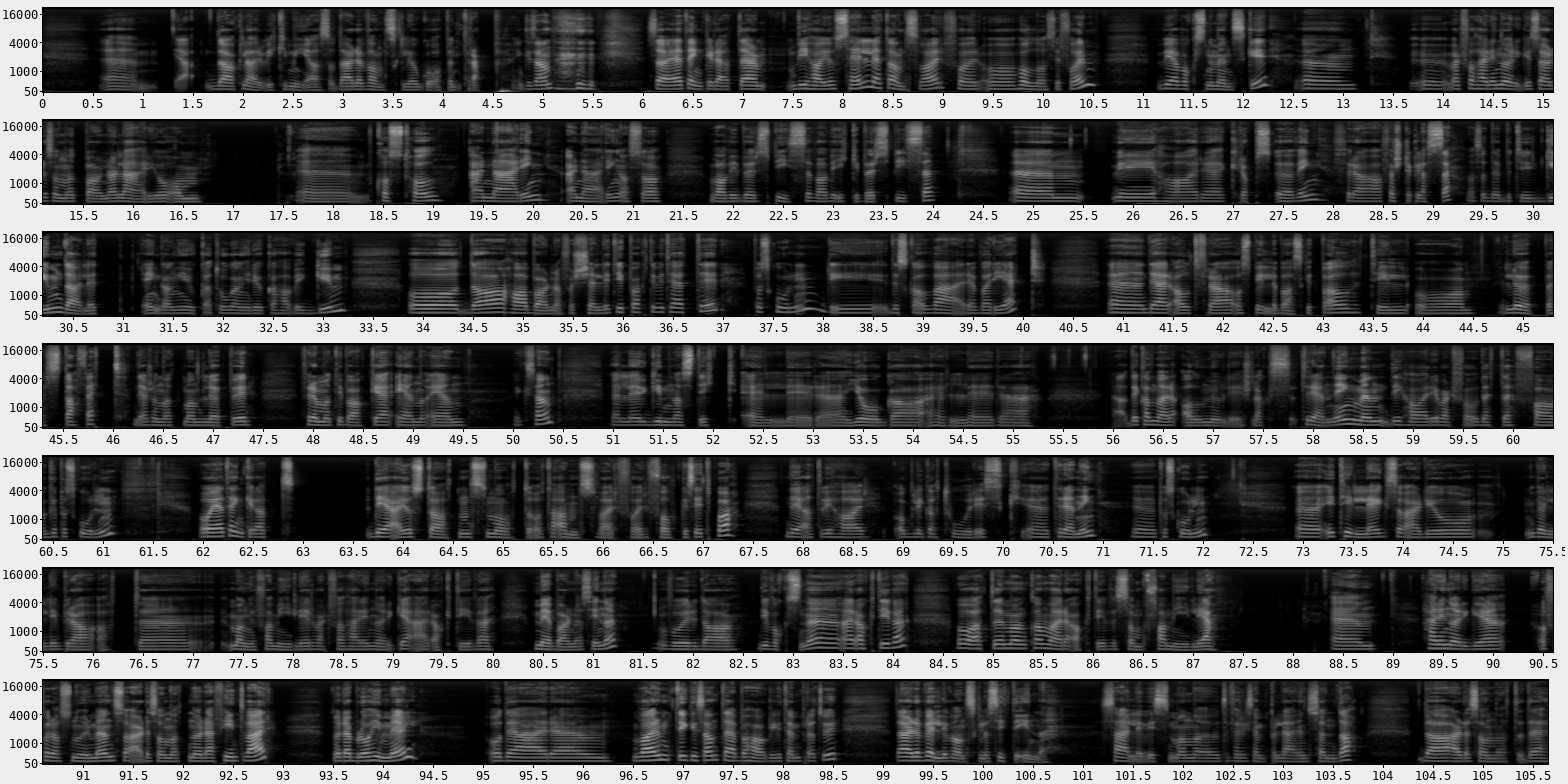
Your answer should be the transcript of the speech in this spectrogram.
um, Ja, da klarer vi ikke mye, altså. Da er det vanskelig å gå opp en trapp, ikke sant? Så jeg tenker det at um, vi har jo selv et ansvar for å holde oss i form. Vi er voksne mennesker. Um, uh, I hvert fall her i Norge så er det sånn at barna lærer jo om uh, kosthold, ernæring. Ernæring, altså hva vi bør spise, hva vi ikke bør spise. Um, vi har uh, kroppsøving fra første klasse. Altså det betyr gym, da, eller en gang i uka, to ganger i uka har vi gym. Og da har barna forskjellige typer aktiviteter på skolen. De, det skal være variert. Eh, det er alt fra å spille basketball til å løpe stafett. Det er sånn at man løper frem og tilbake én og én, ikke sant? Eller gymnastikk eller uh, yoga eller uh, Ja, det kan være all mulig slags trening, men de har i hvert fall dette faget på skolen. Og jeg tenker at det er jo statens måte å ta ansvar for folket sitt på. Det at vi har obligatorisk uh, trening på skolen. I tillegg så er det jo veldig bra at eh, mange familier, i hvert fall her i Norge, er aktive med barna sine. Hvor da de voksne er aktive, og at uh, man kan være aktive som familie. her i Norge, og for oss nordmenn, så er det sånn at når det er fint vær, når det er blå himmel, og det er eh, varmt, ikke sant, det er behagelig temperatur, da er det veldig vanskelig å sitte inne. Særlig hvis man f.eks. det er en søndag. Da er det sånn at det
